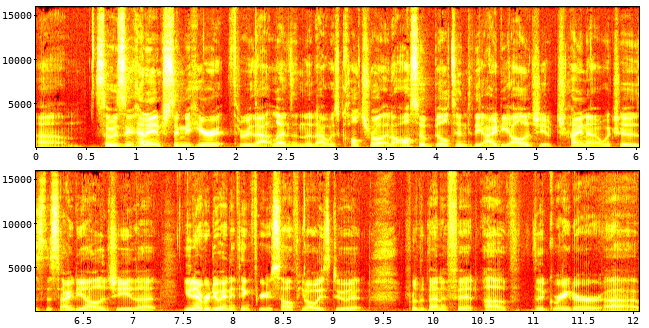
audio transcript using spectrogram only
Um, so was kind of interesting to hear it through that lens, and that that was cultural and also built into the ideology of China, which is this ideology that you never do anything for yourself; you always do it for the benefit of the greater uh,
